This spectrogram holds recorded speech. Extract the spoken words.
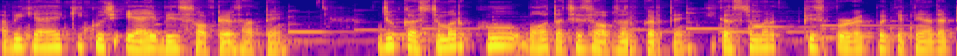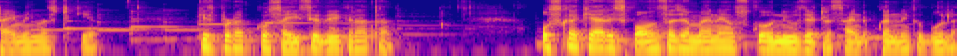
अभी क्या है कि कुछ ए आई बेस्ड सॉफ्टवेयर्स आते हैं, जो कस्टमर को बहुत अच्छे से ऑब्ज़र्व करते हैं कि कस्टमर किस प्रोडक्ट पर कितने ज़्यादा टाइम इन्वेस्ट किया, किस प्रोडक्ट को सही से देख रहा था, उसका क्या रिस्पॉन्स था जब मैंने उसको न्यूज़ लेटर साइन अप करने को बोला।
